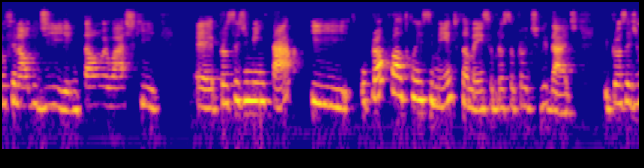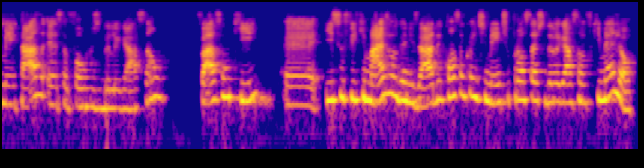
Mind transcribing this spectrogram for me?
no final do dia. Então, eu acho que é, procedimentar e o próprio autoconhecimento também sobre a sua produtividade e procedimentar essa forma de delegação façam que é, isso fique mais organizado e, consequentemente, o processo de delegação fique melhor.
